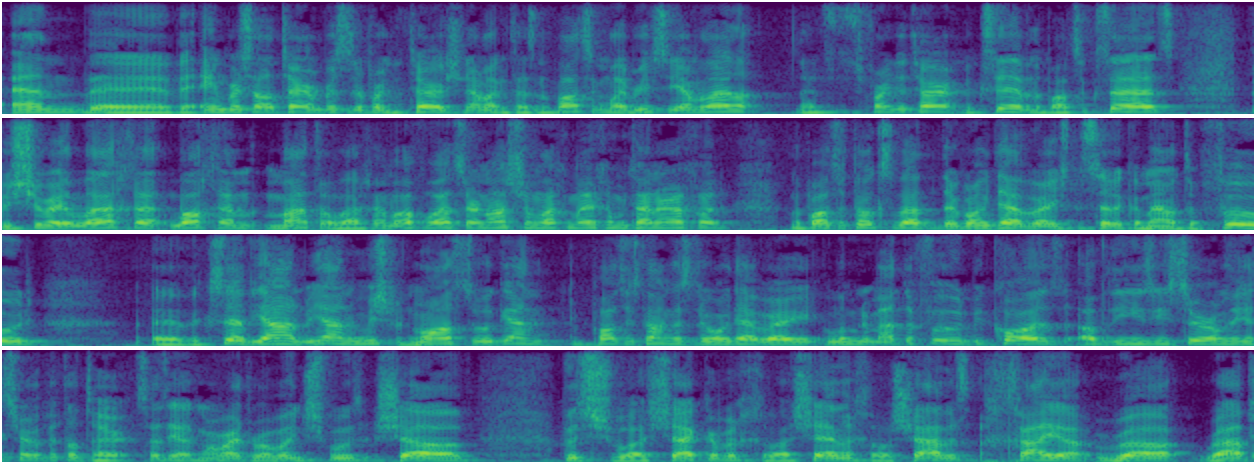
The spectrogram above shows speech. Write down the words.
and the the ain bris al Torah, bris is referring to Torah. Shnei says in the pasuk, "My brisi yam laila." That's referring to Torah. B'ksiv, and the pasuk says, "B'shivei lachem mata lachem afu asar nashim lachem echem echad." The pasuk talks about they're going to have a very specific amount of food. Uh, the. So again, the Pasuk is telling us they're going to have a very limited amount of food because of these Yisurim, the Yisur of Bittel Torah. Says, more right, Rabbi Shvuz, Shav, B'Shua, Sheker, B'Chil Hashem, B'Chil Shabbos, Chaya, Ra, Rab.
